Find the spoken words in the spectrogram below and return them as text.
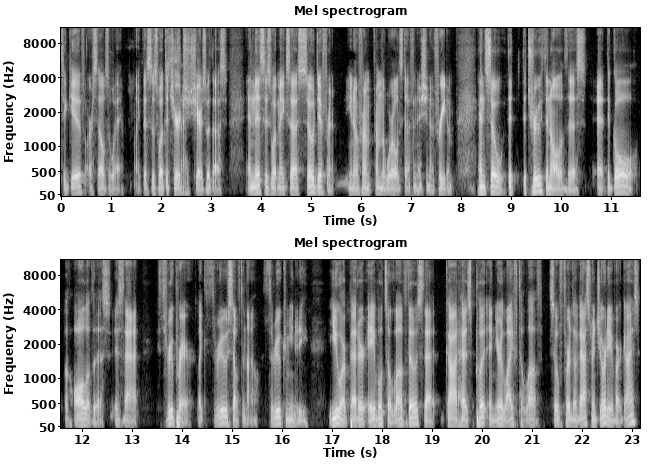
to give ourselves away. Like this is what the church shares with us. And this is what makes us so different, you know, from from the world's definition of freedom. And so the the truth in all of this, uh, the goal of all of this is that through prayer, like through self-denial, through community, you are better able to love those that God has put in your life to love. So for the vast majority of our guys,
